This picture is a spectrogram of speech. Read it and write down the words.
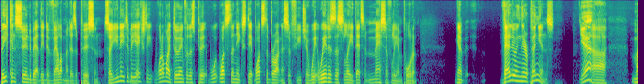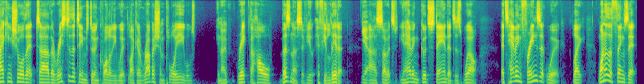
be concerned about their development as a person. So you need to Mm. be actually, what am I doing for this? Per- what's the next step? What's the brightness of future? Where, where does this lead? That's massively important. You know, valuing their opinions Yeah. uh, making sure that uh, the rest of the team is doing quality work. Like a rubbish employee will, you know, wreck the whole business if you if you let it. Yeah. Uh, so it's you know, having good standards as well. It's having friends at work. Like one of the things that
